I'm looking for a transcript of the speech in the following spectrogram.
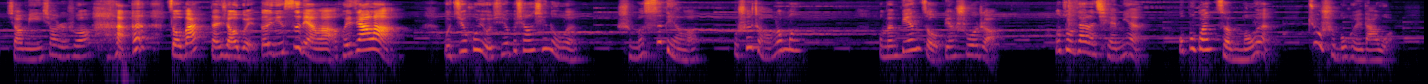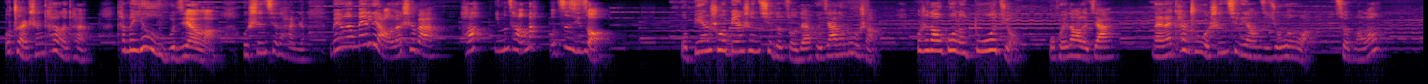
小明笑着说：“哈哈，走吧，胆小鬼，都已经四点了，回家了。”我几乎有些不相信的问：“什么四点了？我睡着了吗？”我们边走边说着，我走在了前面。我不管怎么问，就是不回答我。我转身看了看，他们又不见了。我生气地喊着：“没完没了了是吧？好，你们藏吧，我自己走。”我边说边生气地走在回家的路上。不知道过了多久，我回到了家。奶奶看出我生气的样子，就问我怎么了。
